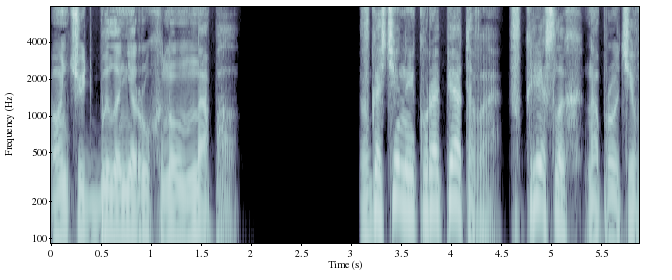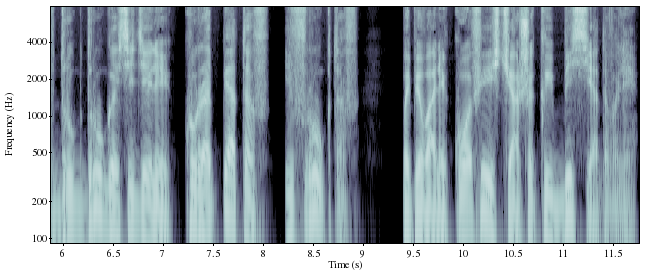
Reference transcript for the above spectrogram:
он чуть было не рухнул на пол. В гостиной Куропятова в креслах напротив друг друга сидели Куропятов и Фруктов, попивали кофе из чашек и беседовали.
